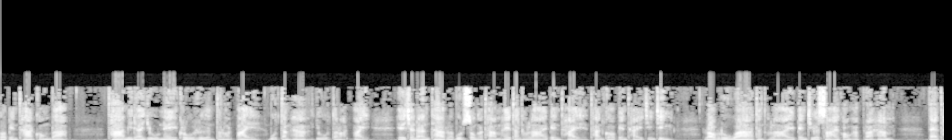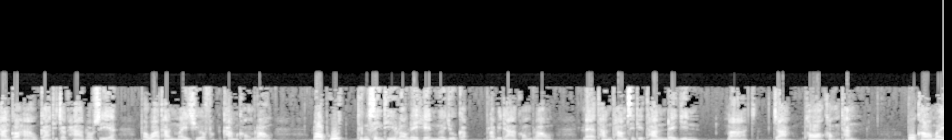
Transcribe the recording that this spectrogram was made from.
ก็เป็นทาสของบาป ถ้าไม่ได้อยู่ในครูเรือนตลอดไป บุตรต่างหากอยู่ตลอดไป เหตุฉะนั้นถ้าพระบุตรทรงกระทำให้ท่านทั้งหลายเป็นไทย ท่านก็เป็นไทยจริง ๆ เรารู้ว่าท่านทั้งหลายเป็นเชื้อสายของอับราฮัม แต่ท่านก็หาโอกาสที่จะฆ่าเราเสีย เพราะว่าท่านไม่เชื่อคำของเรา เราพูดถึงสิ่งที่เราได้เห็นเมื่ออยู่กับพระบิดาของเรา และท่านทำสิ่งที่ท่านได้ยิน มาจากพ่อของท่าน พวกเขาไม่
